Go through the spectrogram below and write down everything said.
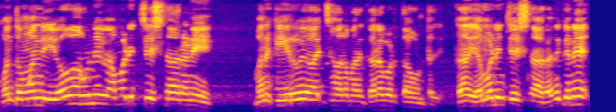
కొంతమంది యోవాబునే వెంబడించేసినారని మనకి ఇరవై అధ్యాయంలో మనకు కనబడతా ఉంటుంది. కానీ వెంబడించేసినారు. అందుకనే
